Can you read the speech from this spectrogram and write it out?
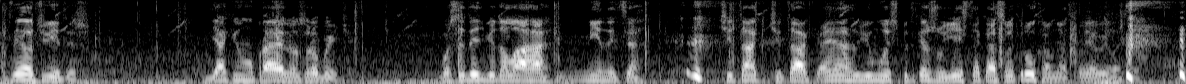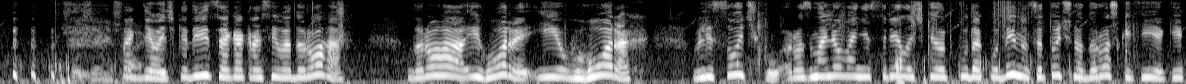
а ти відповідиш, як йому правильно зробити. Бо сидить бідолага, міниться. Чи так, чи так. А я йому підкажу, є така свекруха в нас з'явилася. Так, дівчатки, дивіться, яка красива дорога. Дорога і гори, і в горах, в лісочку розмальовані стрілочки откуда куди. Ну це точно дорожки ті, які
